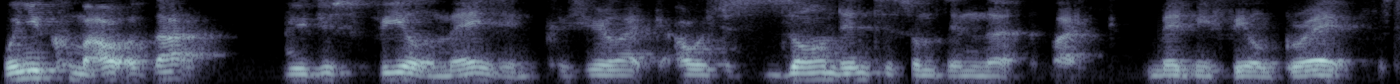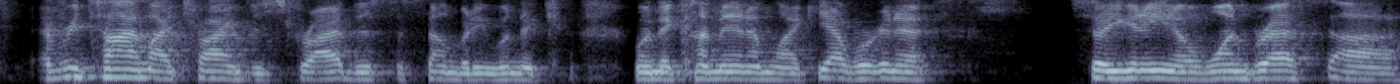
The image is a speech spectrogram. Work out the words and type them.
When you come out of that, you just feel amazing because you're like, I was just zoned into something that like made me feel great. Every time I try and describe this to somebody when they when they come in, I'm like, yeah, we're gonna. So you're gonna, you know, one breath uh,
